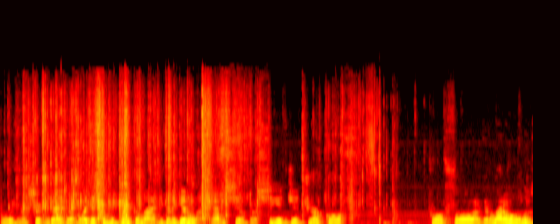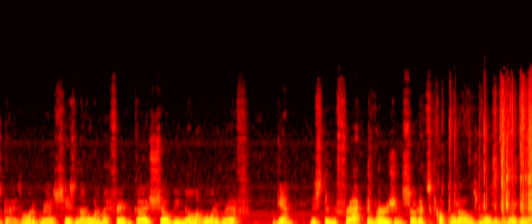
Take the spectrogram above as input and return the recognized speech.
Boy, you know, certain guys, well, but I guess when you break a lot, you're going to get a lot. Avisail Garcia, Jed Jerkoff, Profar. I got a lot of all those guys. Autographs. Here's another one of my favorite guys, Shelby Miller autograph. Again, this is the refractor version, so that's a couple of dollars more than the regular.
